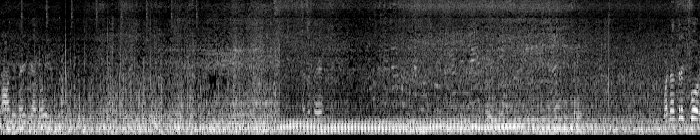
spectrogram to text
Marami tayong gagawin. Ano? One hundred four.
